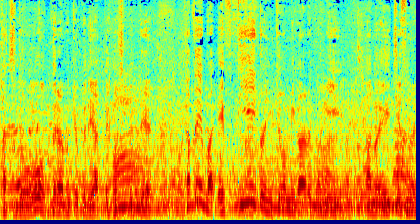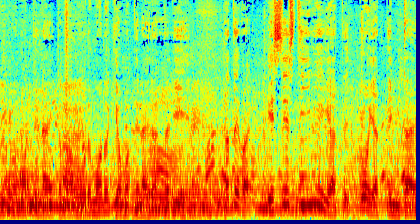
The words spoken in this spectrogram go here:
活動をクラブ局でやってほしくて、例えば FT8 に興味があるのに、あの HF のリグを持ってないとか、オールモード機を持ってないだったり、例えば SSTV やってをやってみたい、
